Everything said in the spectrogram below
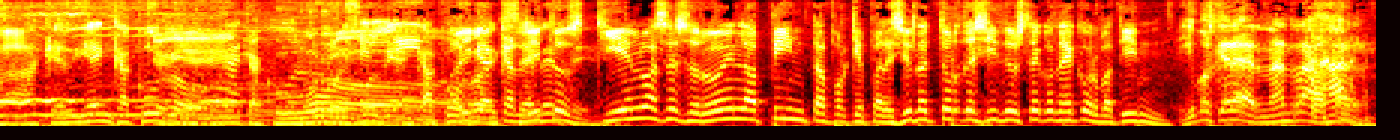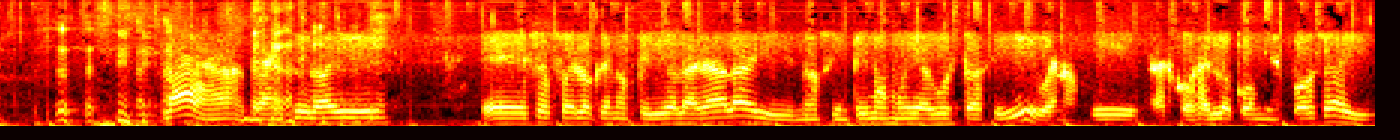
Ah, qué bien, Cacurro. Muy bien, Cacurro. Oiga, Carlitos, excelente. ¿quién lo asesoró en la pinta? Porque parecía un actor de cine usted con ese corbatín. Dijimos que era Hernán Rajar. Nada, tranquilo ahí. Eso fue lo que nos pidió la gala y nos sentimos muy a gusto así. Y bueno, fui a escogerlo con mi esposa y,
